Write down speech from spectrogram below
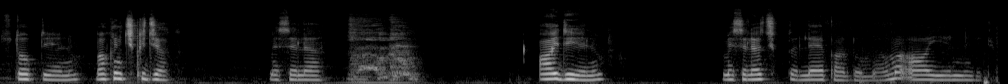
Stop diyelim. Bakın çıkacak. Mesela ay diyelim. Mesela çıktı. L pardon bu ama A yerine geçiyor.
